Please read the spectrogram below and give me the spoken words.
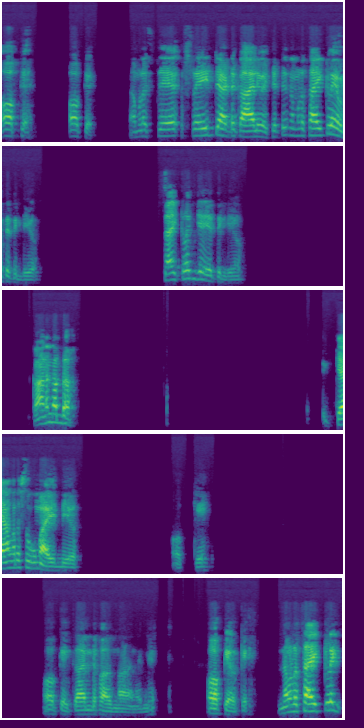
ഓക്കെ. ഓക്കെ. നമ്മൾ സ്ട്രെയിറ്റ് ആയിട്ട് കാൽ വെച്ചിട്ട് നമ്മൾ സൈക്കിൾ ചവിട്ടത്തില്ലയോ സൈക്ലിംഗ് ചെയ്യത്തില്ലയോ? കാണുന്നുണ്ടോ? ക്യാമറ സൂം ആയില്ലയോ ഓക്കെ. ഓക്കെ കാലിന്റെ ഭാഗം കാണുന്നില്ലേ? Okay okay. നമ്മൾ സൈക്ലിംഗ്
